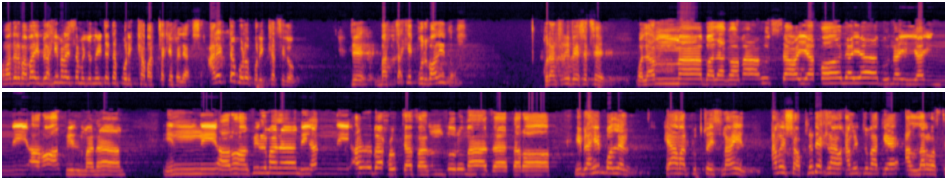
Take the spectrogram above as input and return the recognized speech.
আমাদের বাবা ইব্রাহিম আলাহ ইসলামের জন্য এটা একটা পরীক্ষা বাচ্চাকে ফেলে আসে আরেকটা বড় পরীক্ষা ছিল যে বাচ্চাকে কুরবানি দেওয়া কোরআন শরীফে এসেছে ولما بلغ معه السعي قال يا بني إني أرى في المنام إني أرى في المنام أني أذبحك فانظر ماذا ترى ইব্রাহিম বললেন হে আমার পুত্র ইসমাইল আমি স্বপ্নে দেখলাম আমি তোমাকে আল্লাহর ওয়াস্তে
